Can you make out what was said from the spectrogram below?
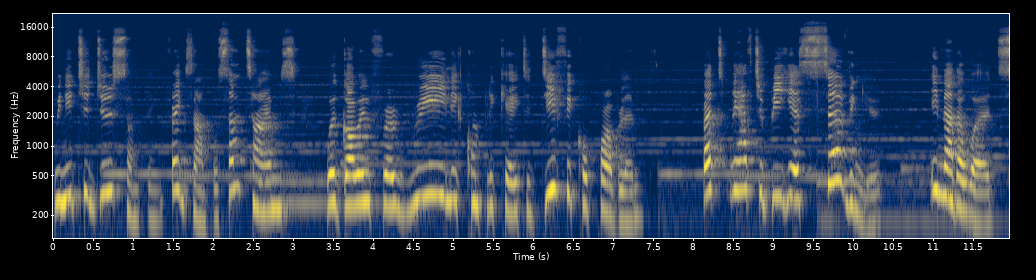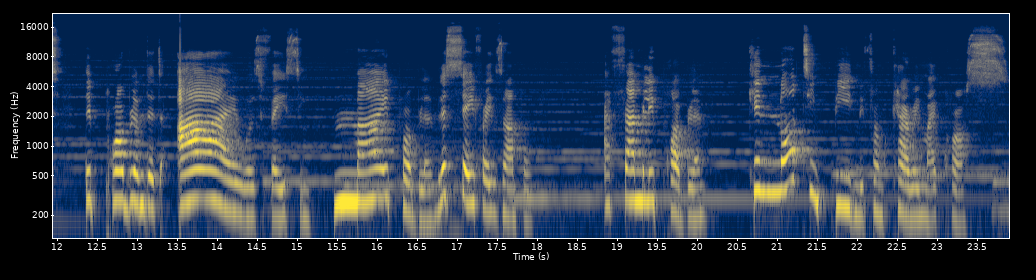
we need to do something. For example, sometimes we're going through a really complicated, difficult problem, but we have to be here serving you. In other words, the problem that I was facing, my problem, let's say, for example, a family problem cannot impede me from carrying my cross.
